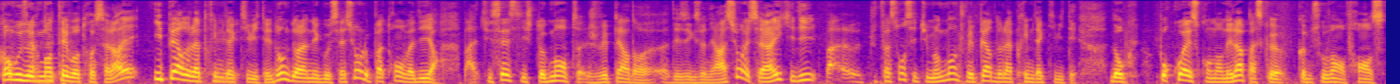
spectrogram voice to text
Quand vous augmentez votre salarié, il perd de la prime d'activité. Donc dans la négociation, le patron va dire bah, Tu sais, si je t'augmente, je vais perdre euh, des exonérations. Et le salarié qui dit bah, euh, De toute façon, si tu m'augmentes, je vais perdre de la prime d'activité. Donc Pourquoi est-ce qu'on en est là? Parce que, comme souvent en France,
